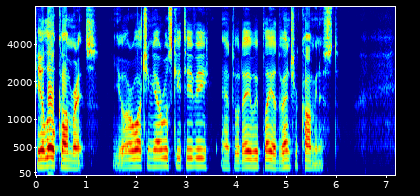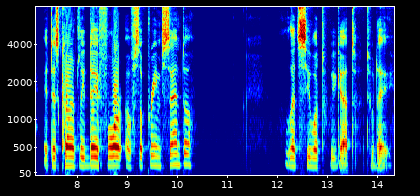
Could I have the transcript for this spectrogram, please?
Hello comrades, you are watching Yaruski TV and today we play Adventure Communist. It is currently day 4 of Supreme Santa. Let's see what we got today.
